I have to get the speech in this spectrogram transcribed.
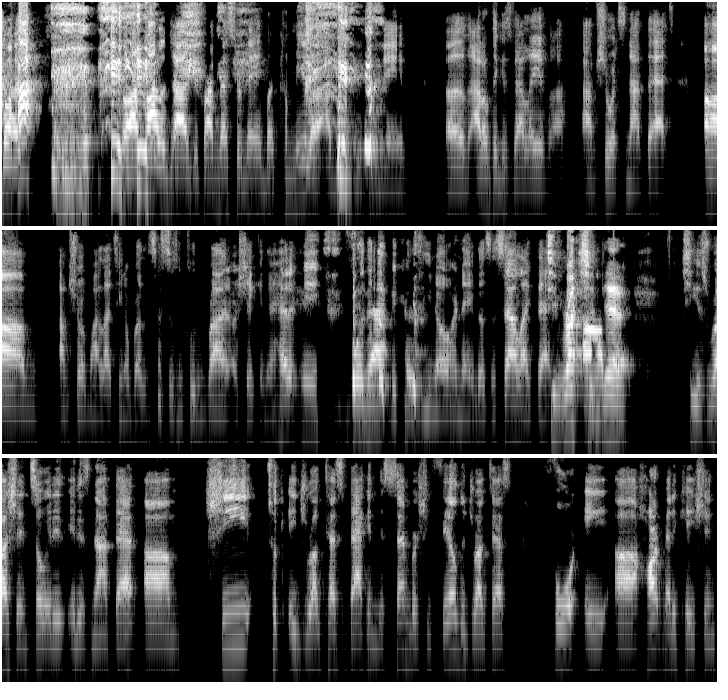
but so I apologize if I messed her name, but Camila, I believe is her name. Uh, I don't think it's Valeva. I'm sure it's not that. Um, I'm sure my Latino brothers and sisters, including Brian, are shaking their head at me for that because you know her name doesn't sound like that. She's Russian, um, yeah. She is Russian, so it is, it is not that. Um, she took a drug test back in December. She failed the drug test for a uh, heart medication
